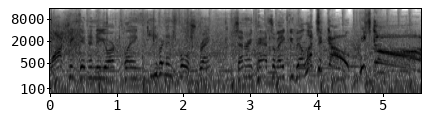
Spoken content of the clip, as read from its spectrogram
Washington and New York playing even in full strength. Centering pass of Bell. Let's it go! He scores!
